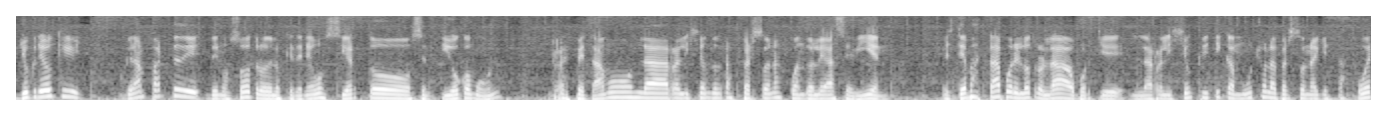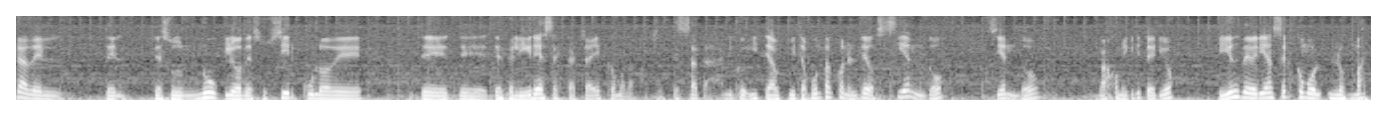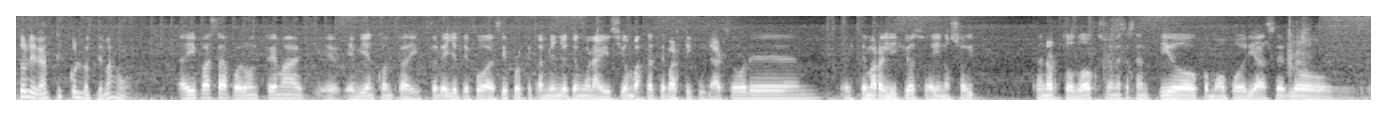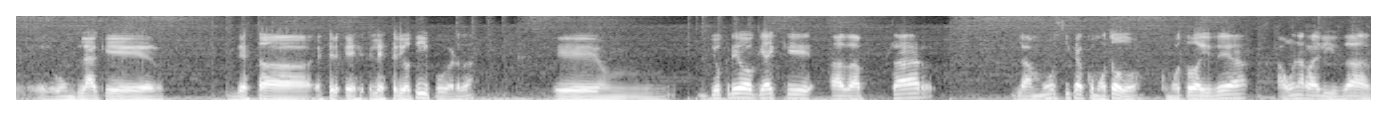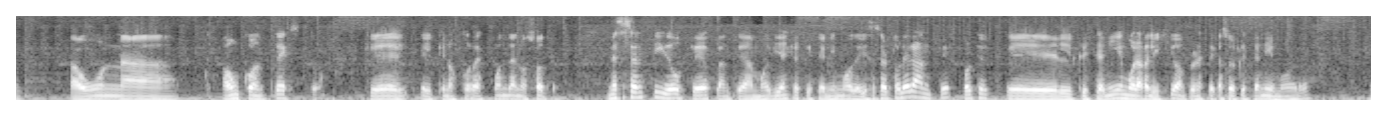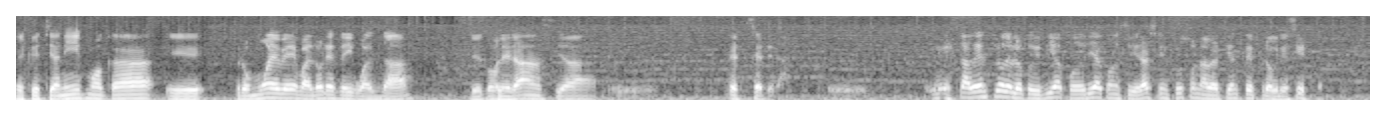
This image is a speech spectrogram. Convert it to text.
Yo creo que gran parte de, nosotros, de los que tenemos cierto sentido común, respetamos la religión de otras personas cuando le hace bien. El tema está por el otro lado, porque la religión critica mucho a la persona que está fuera del, de su núcleo, de su círculo de, de, feligreses, ¿cachai? Es como, no, que este es satánico y te, te apuntan con el dedo, siendo, siendo, bajo mi criterio, ellos deberían ser como los más tolerantes con los demás. Ahí pasa por un tema que es bien contradictorio, yo te puedo decir, porque también yo tengo una visión bastante particular sobre el tema religioso. Ahí no soy tan ortodoxo en ese sentido como podría hacerlo eh, un blacker de esta este, el estereotipo, ¿verdad? Eh, yo creo que hay que adaptar la música como todo, como toda idea, a una realidad, a, una, a un contexto que es el, que nos corresponde a nosotros. En ese sentido, ustedes plantean muy bien que el cristianismo debiese ser tolerante, porque el, cristianismo, la religión, pero en este caso el cristianismo. El cristianismo acá eh, promueve valores de igualdad, de tolerancia, eh, etcétera está dentro de lo que hoy día podría considerarse incluso una vertiente progresista.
